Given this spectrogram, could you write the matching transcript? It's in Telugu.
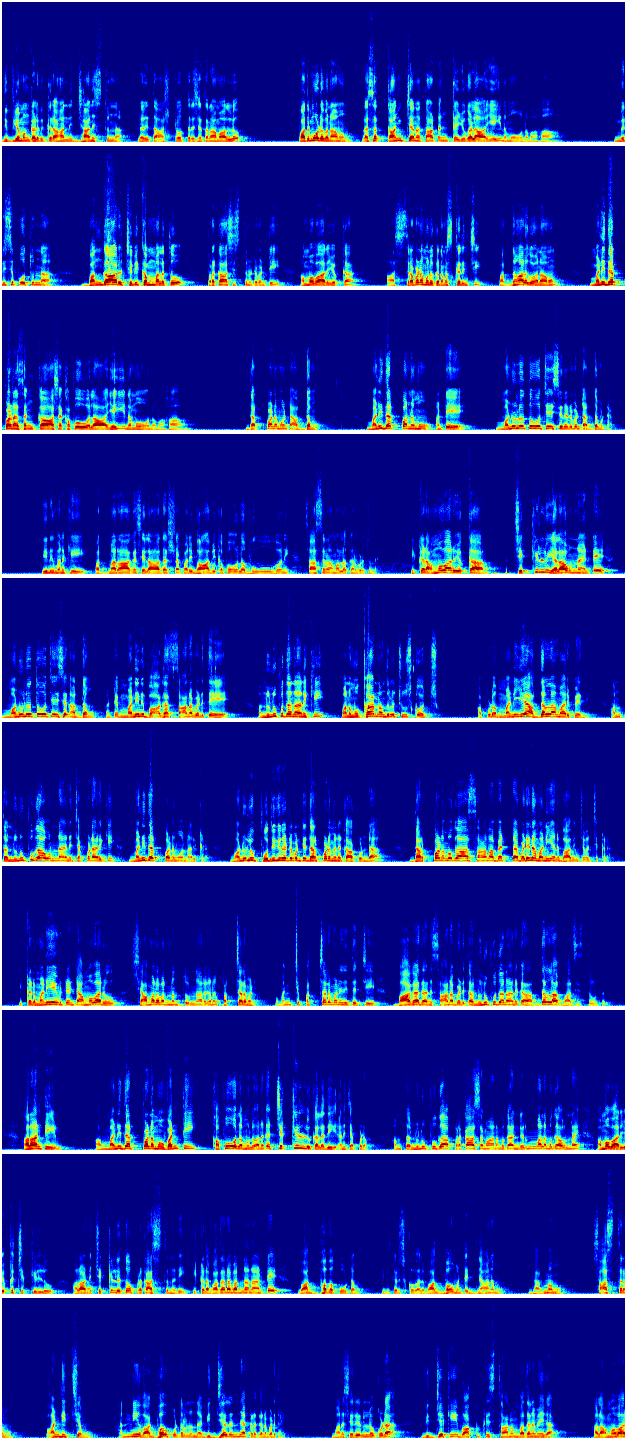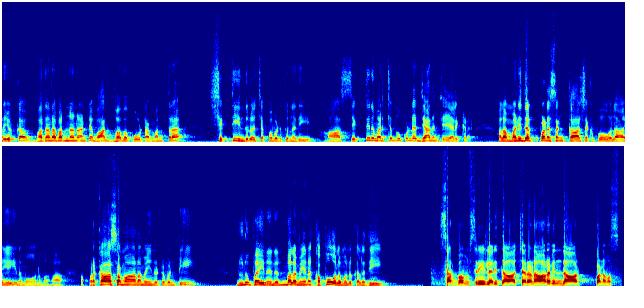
దివ్యమంగళ విగ్రహాన్ని ధ్యానిస్తున్న లలిత అష్టోత్తర శతనామాల్లో పదమూడవ నామం లసత్ కాంచన తాటంక యుగళాయై నమో నమ. మెరిసిపోతున్న బంగారు చెవికమ్మలతో ప్రకాశిస్తున్నటువంటి అమ్మవారి యొక్క ఆ శ్రవణములకు నమస్కరించి పద్నాలుగవ నామం మణిదర్పణ సంకాశ కపోలాయై నమో నమ. దర్పణము అంటే అద్దము. మణిదర్పణము అంటే మణులతో చేసినటువంటి అద్దముట. దీనికి మనకి పద్మరాగ శిలాదర్శ పరిభావి కపోల భూహు అని శాస్త్రనామాల్లో కనబడుతున్నాయి. ఇక్కడ అమ్మవారి యొక్క చెక్కిళ్ళు ఎలా ఉన్నాయంటే మణులతో చేసిన అర్థము. అంటే మణిని బాగా సానబెడితే ఆ నునుపుదనానికి మన ముఖాన్ని అందులో చూసుకోవచ్చు. అప్పుడు మణియే అద్దంలా మారిపోయింది. అంత నునుపుగా ఉన్నాయని చెప్పడానికి మణిదర్పణము అన్నారు ఇక్కడ. మణులు పొదిగినటువంటి దర్పణమని కాకుండా దర్పణముగా సానబెట్టబడిన మణి అని భావించవచ్చు ఇక్కడ. ఇక్కడ మణి ఏమిటంటే అమ్మవారు శ్యామల వర్ణంతో ఉన్నారు కనుక పచ్చలమణి. ఒక మంచి పచ్చలమణిని తెచ్చి బాగా దాన్ని సానబెడితే ఆ నునుపుదనానికి అద్దంలా భాషిస్తూ ఉంటుంది. అలాంటి ఆ మణిదర్పణము వంటి కపోలములు అనగా చెక్కిళ్ళు కలది అని చెప్పడం. అంత నునుపుగా ప్రకాశమానముగా నిర్మలముగా ఉన్నాయి అమ్మవారి యొక్క చెక్కిళ్ళు. అలాంటి చెక్కిళ్ళతో ప్రకాశిస్తున్నది. ఇక్కడ వదన వర్ణన అంటే వాగ్భవ కూటం. ఇది తెలుసుకోవాలి. వాగ్భవం అంటే జ్ఞానము ధర్మము శాస్త్రము పాండిత్యము. అన్ని వాగ్భవ కూటంలో ఉన్న విద్యలన్నీ అక్కడ కనబడతాయి. మన శరీరంలో కూడా విద్యకి వాక్కుకి స్థానం వదనమేగా. అలా అమ్మవారి యొక్క వదన వర్ణన అంటే వాగ్భవ కూట మంత్ర శక్తి ఇందులో చెప్పబడుతున్నది. ఆ శక్తిని మర్చిపోకుండా ధ్యానం చేయాలి ఇక్కడ. అలా మణిదర్పణ సంకాశకపోలాయై నమో నమ. ఆ ప్రకాశమానమైనటువంటి నునుపైన నిర్మలమైన కపోలములు కలది. సర్వం శ్రీ లలితా చరణారవిందార్పణమస్తు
